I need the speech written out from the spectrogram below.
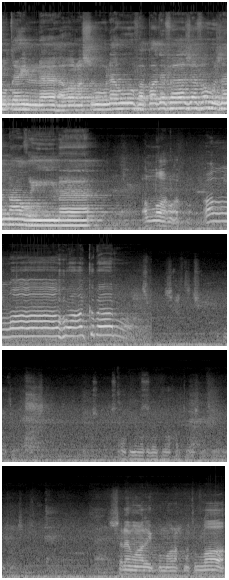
يطع الله ورسوله فقد فاز فوزا عظيما. الله أكبر. الله أكبر. السلام عليكم ورحمة الله.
